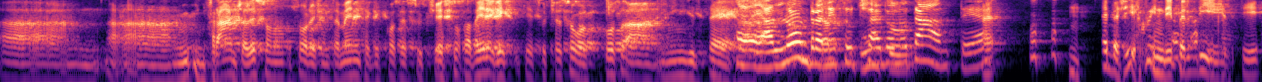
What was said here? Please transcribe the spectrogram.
uh, in Francia, adesso non so recentemente che cosa è successo, sapere che, che è successo qualcosa in Inghilterra. Eh, a Londra ne succedono punto, tante, eh? eh eh beh sì, quindi per dirti,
